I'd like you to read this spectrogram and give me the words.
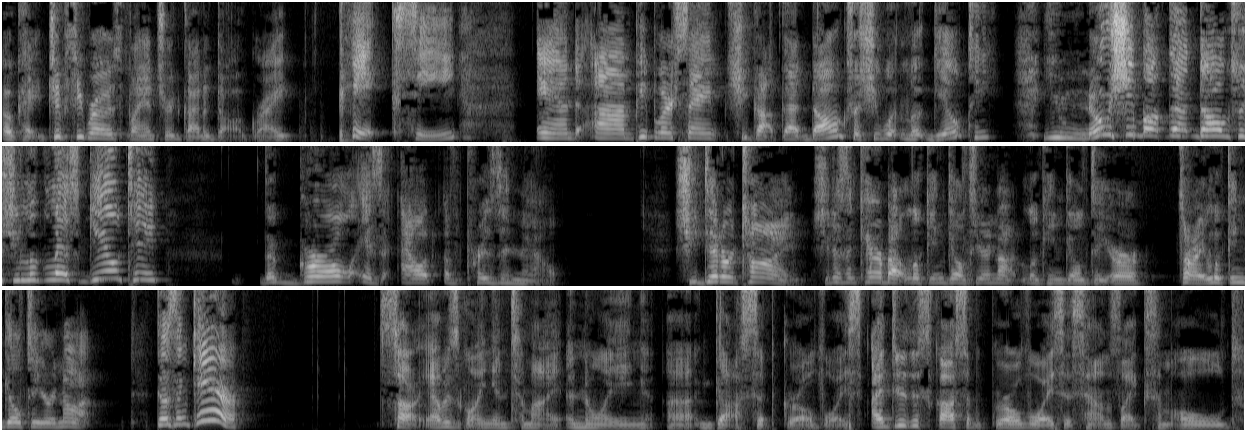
okay, Gypsy Rose Blanchard got a dog, right? Pixie. And um, people are saying she got that dog so she wouldn't look guilty. You know she bought that dog so she looked less guilty. The girl is out of prison now. She did her time. She doesn't care about looking guilty or not looking guilty, or, sorry, looking guilty or not. Doesn't care. Sorry, I was going into my annoying uh, gossip girl voice. I do this gossip girl voice. It sounds like some old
